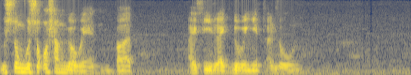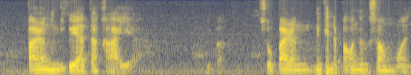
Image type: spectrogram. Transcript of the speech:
gustong gusto ko siyang gawin but I feel like doing it alone. Parang hindi ko yata kaya. 'Di ba? So parang naghanap ako ng someone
